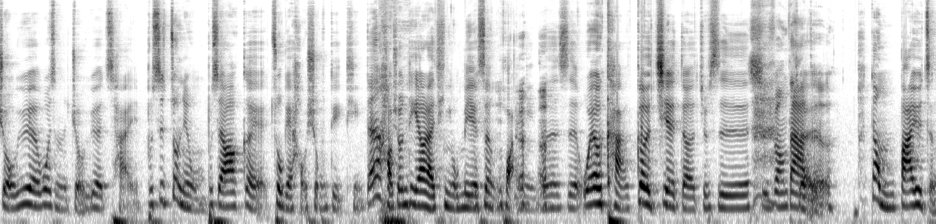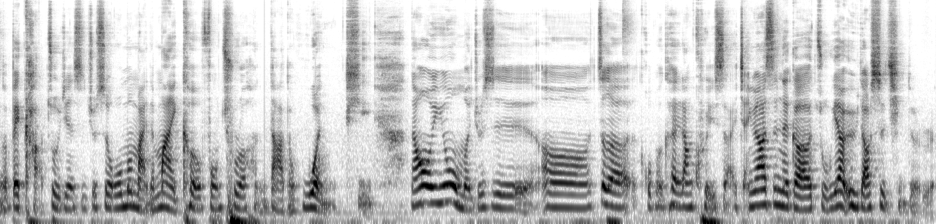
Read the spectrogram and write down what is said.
九月为什么九月才不是重点？我们不是要给做给好兄弟听，但是好兄弟要来听，我们也是很怀念，真的是我有卡各界的，就是十方大的。但我们八月整个被卡住一件事，就是我们买的麦克风出了很大的问题。然后因为我们就是呃，这个我们可以让 Chris 来讲，因为他是那个主要遇到事情的人。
